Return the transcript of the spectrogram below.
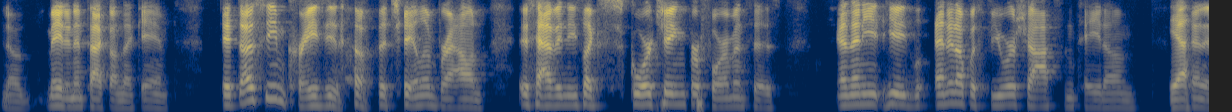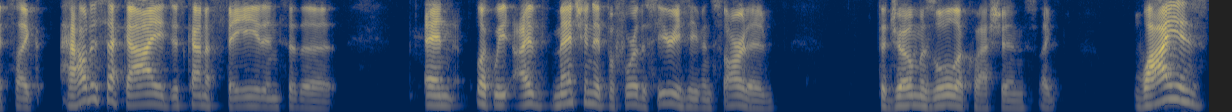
you know made an impact on that game. It does seem crazy though that Jaylen Brown is having these like scorching performances and then he he ended up with fewer shots than Tatum. Yeah. And it's like, how does that guy just kind of fade into the and look, we I've mentioned it before the series even started. The Joe Mazzulla questions, like why is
